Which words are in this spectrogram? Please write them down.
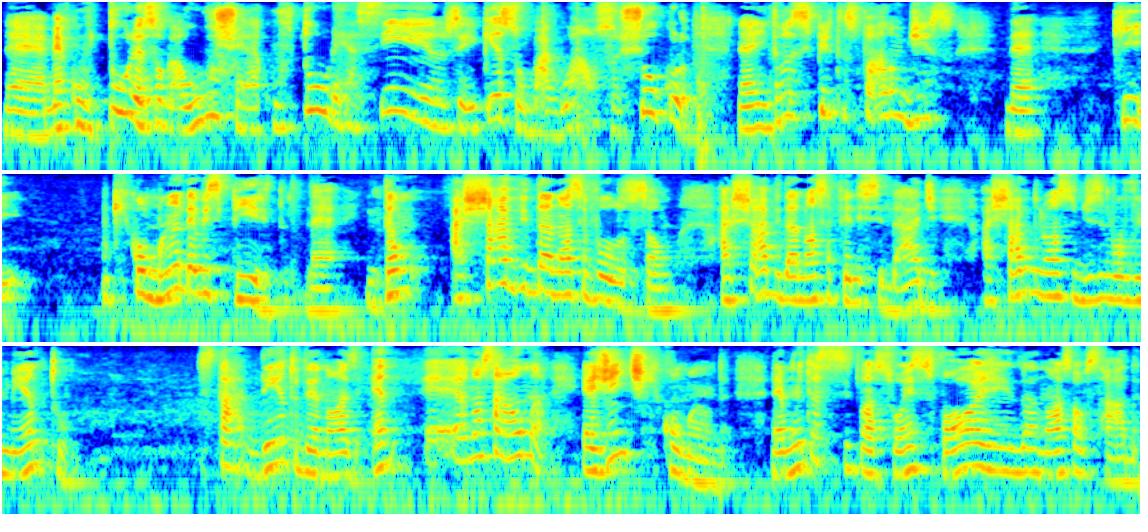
né, minha cultura, eu sou gaúcho, a cultura é assim, não sei o que, sou bagual, sou chucro, né, então os espíritos falam disso, né, que o que comanda é o espírito, né, então a chave da nossa evolução, a chave da nossa felicidade, a chave do nosso desenvolvimento está dentro de nós, é, é a nossa alma, é a gente que comanda. Né? Muitas situações fogem da nossa alçada.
